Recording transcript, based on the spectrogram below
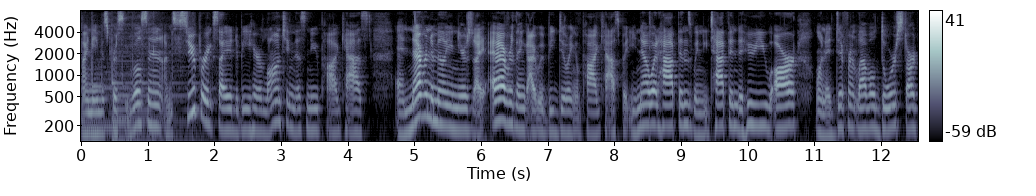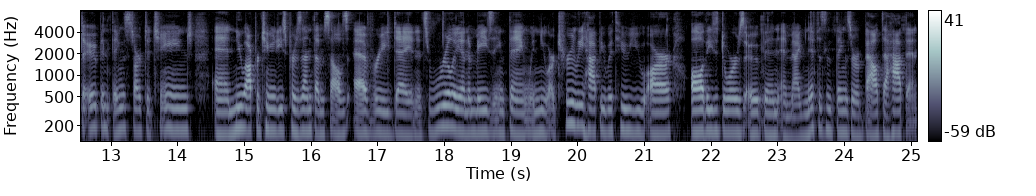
My name is Chrissy Wilson. I'm super excited to be here launching this new podcast. And never in a million years did I ever think I would be doing a podcast. But you know what happens when you tap into who you are on a different level? Doors start to open, things start to change, and new opportunities present themselves every day. And it's really an amazing thing when you are truly happy with who you are. All these doors open and magnificent things are about to happen.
